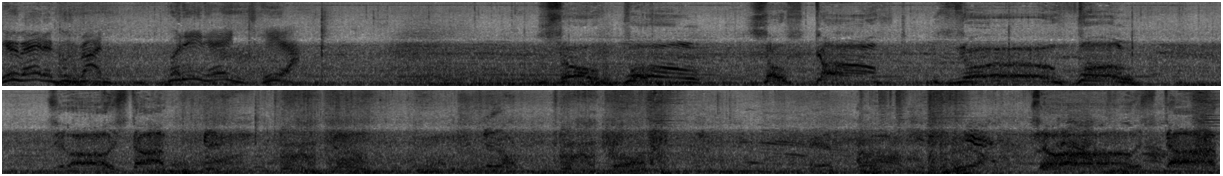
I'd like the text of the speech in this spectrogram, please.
You've had a good run, but it ends here. so full! So stuffed! So full! So stuffed! So stuffed!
